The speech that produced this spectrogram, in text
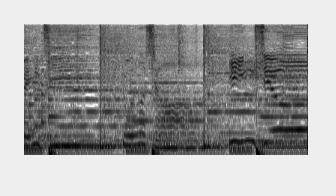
会祭多少英雄？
